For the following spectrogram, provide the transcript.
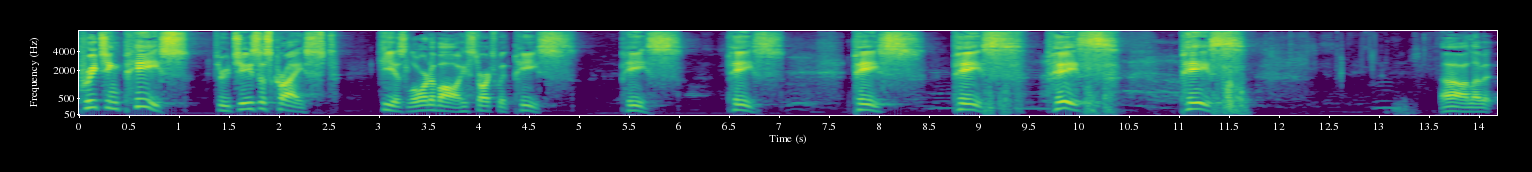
preaching peace through Jesus Christ. He is Lord of all. He starts with peace, peace, peace, peace, peace, peace, peace. Oh, I love it.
